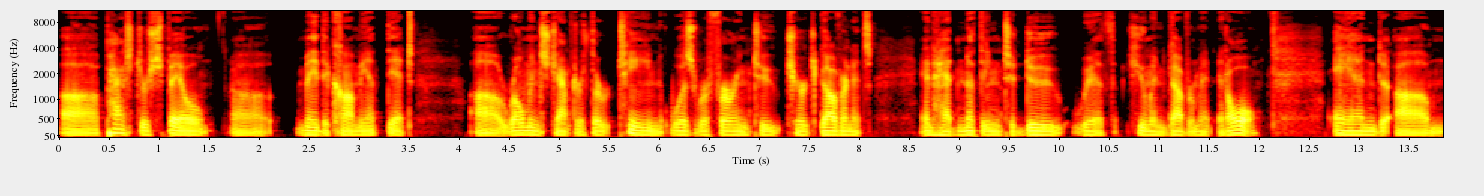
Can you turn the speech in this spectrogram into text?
uh, Pastor Spell uh, made the comment that uh, Romans chapter 13 was referring to church governance and had nothing to do with human government at all. And um,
